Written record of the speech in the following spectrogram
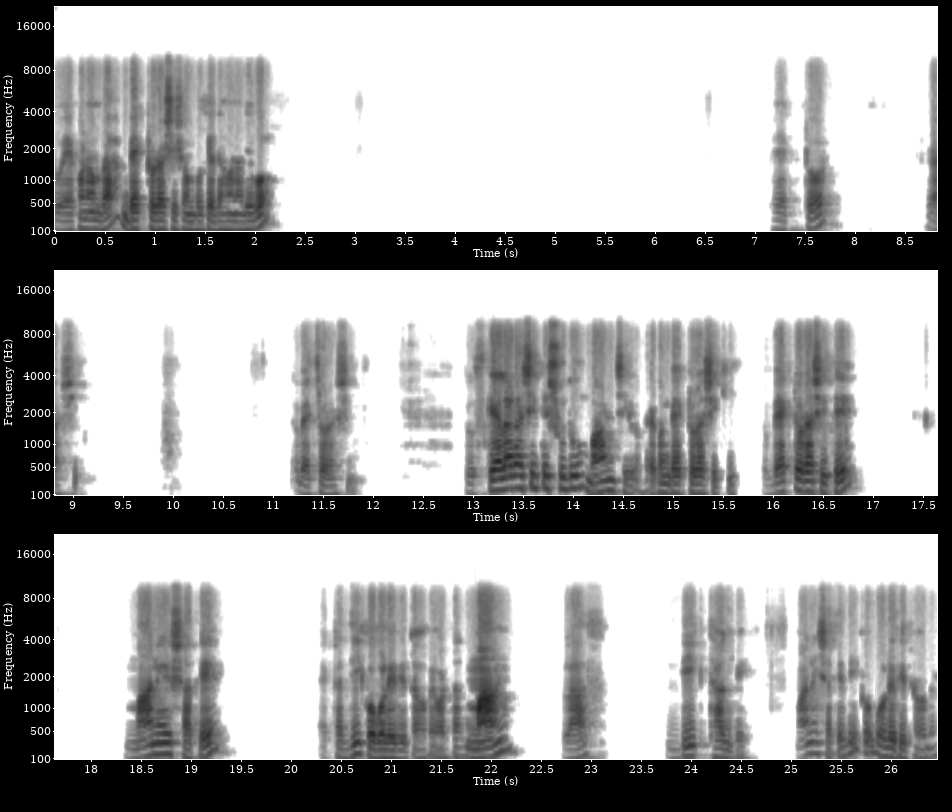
তো এখন আমরা ভেক্টর রাশি সম্পর্কে ধারণা দেব। ভেক্টর রাশি। ভেক্টর রাশি। তো স্কেলার রাশিতে শুধু মান ছিল এখন ভেক্টর রাশি কি? ভেক্টর রাশিতে মানের সাথে একটা দিকও বলে দিতে হবে, অর্থাৎ মান প্লাস দিক থাকবে। মানের সাথে দিকও বলে দিতে হবে।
